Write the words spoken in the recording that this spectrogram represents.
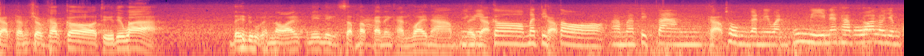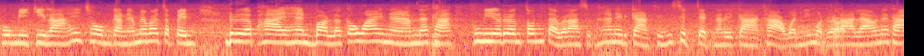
กับท่านผู้ชมครับก็ถือได้ว่า ได้ดูกันน้อยนิดหนึ่งสำหรับการแข่งขันว่ายน้ำยังนะไงครับ ก็มาติดครับต่ออ่ามาติดตามครับชมกันในวันพรุ่งนี้นะคะ เพราะครับว่าเรายังคงมีกีฬาให้ชมกันนะไม่ว่าจะเป็นเรือพายแฮนด์บอลแล้วก็ว่ายน้ำนะคะพรุ่งนี้เริ่มต้นแต่เวลา 15นาฬิกาถึง 17นาฬิกาค่ะ วันนี้หมดเวลาแล้วนะคะ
